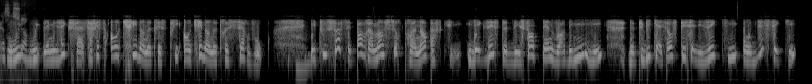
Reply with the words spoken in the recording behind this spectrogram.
Ça, c'est Oui, sûr. oui, la musique, ça, ça reste ancré dans notre esprit, ancré dans notre cerveau. Et tout ça, c'est pas vraiment surprenant parce qu'il existe des centaines, voire des milliers de publications spécialisées qui ont disséqué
